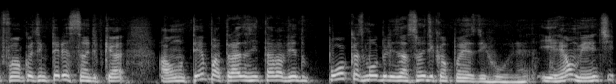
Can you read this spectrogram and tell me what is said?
foi uma coisa interessante, porque há um tempo atrás a gente estava vendo poucas mobilizações de campanhas de rua, né? E realmente,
